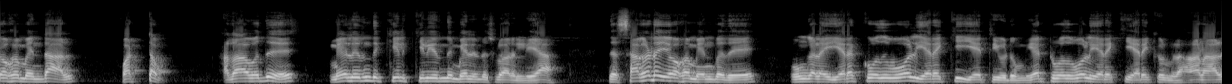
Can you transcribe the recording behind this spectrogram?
யோகம் என்றால் வட்டம். அதாவது மேலிருந்து கீழ் கீழிருந்து மேல் என்று சொல்வார் இல்லையா? இந்த சகட யோகம் என்பது உங்களை இறக்குவது போல் இறக்கி ஏற்றிவிடும். ஏற்றுவது போல் இறக்கி இறக்கிவிடும். ஆனால்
